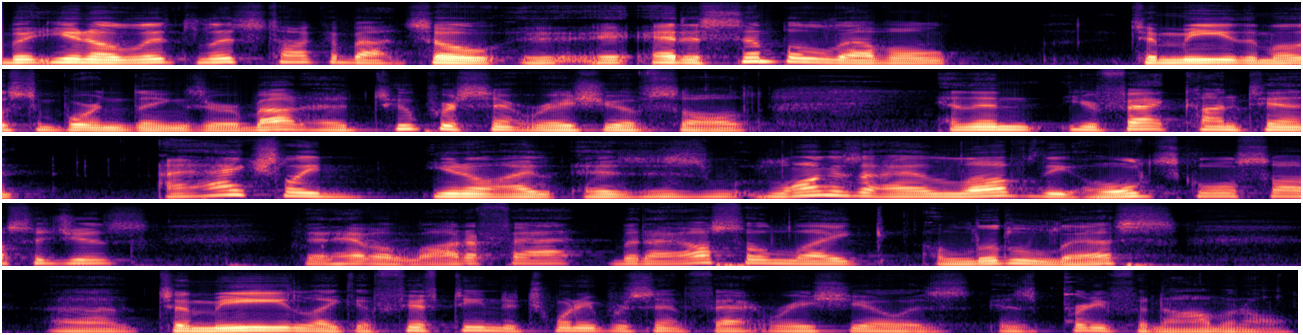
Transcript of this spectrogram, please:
but you know, let let's talk about so uh, at a simple level. To me, the most important things are about a two percent ratio of salt, and then your fat content. I actually, you know, I as, as long as I love the old school sausages that have a lot of fat, but I also like a little less. Uh, to me, like a fifteen to twenty percent fat ratio is is pretty phenomenal.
